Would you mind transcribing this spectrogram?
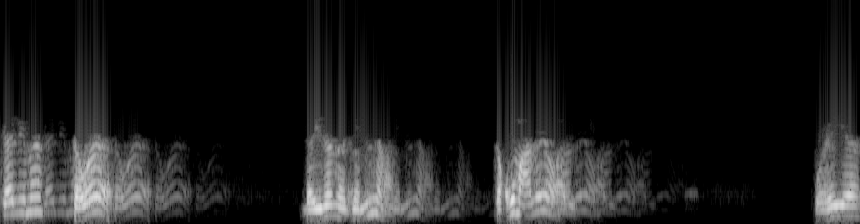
كلمة سواء بيننا جميعا تقوم علي وعليك. وهي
